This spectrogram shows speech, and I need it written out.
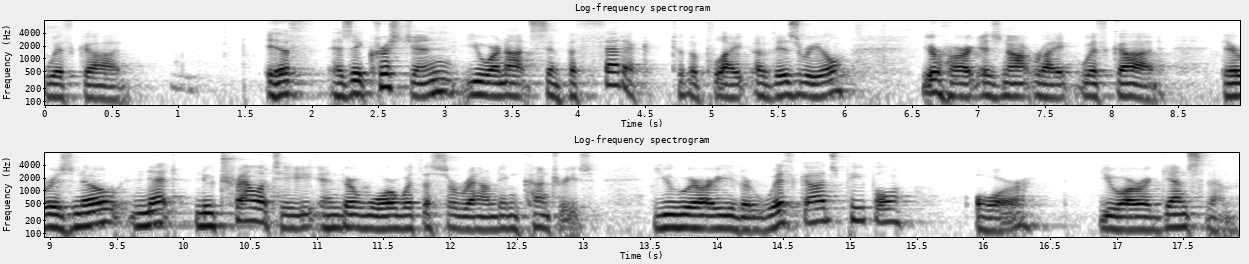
with God. If, as a Christian, you are not sympathetic to the plight of Israel, your heart is not right with God. There is no net neutrality in their war with the surrounding countries. You are either with God's people or you are against them.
